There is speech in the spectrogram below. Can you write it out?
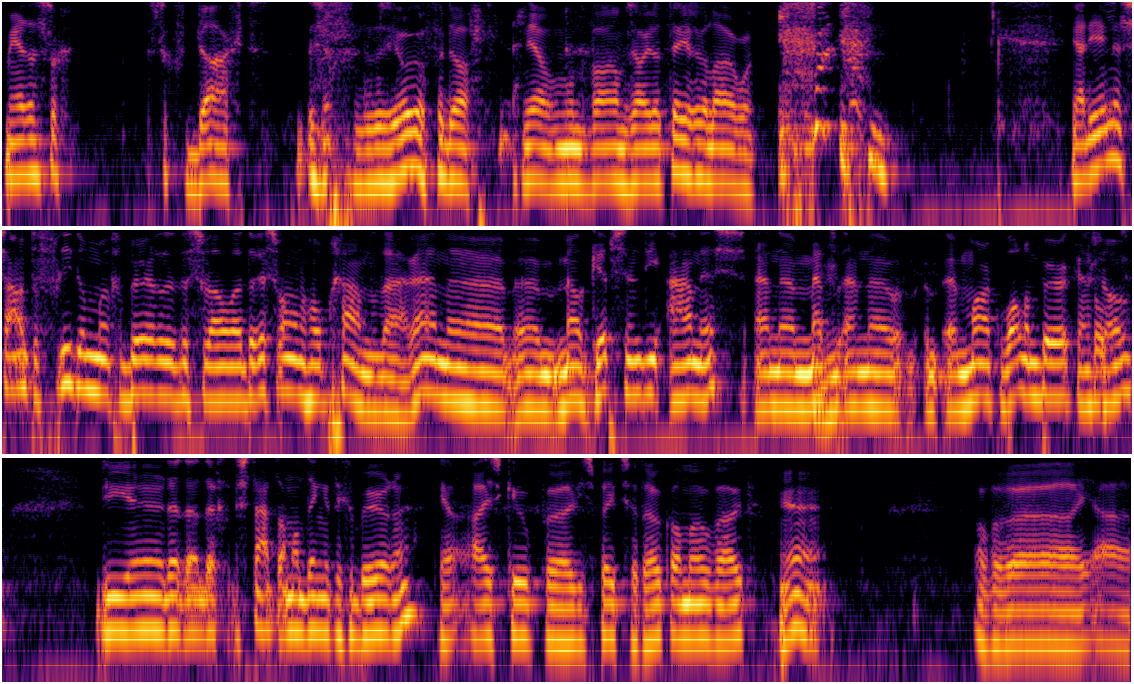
Maar ja, dat is toch, is toch verdacht? Dat is heel erg verdacht. Ja, want waarom zou je dat tegen willen houden? ja, die hele Sound of Freedom gebeuren, dat is wel, eh, er is wel een hoop gaande daar. Hè? En eh, eh, Mel Gibson die aan is. En, Matt, Mhm. en Mark Wallenberg en Klopt. zo. Die, daar- daar- daar staat allemaal dingen te gebeuren. Ja, Ice Cube die spreekt zich er ook allemaal over uit. Ja. Over ja,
